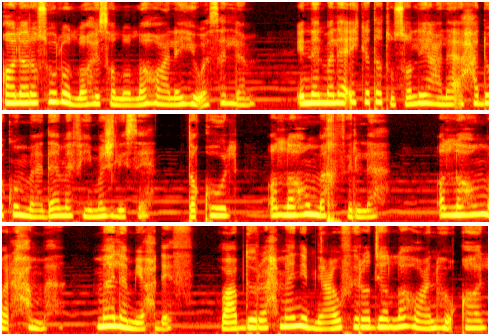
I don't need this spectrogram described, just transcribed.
قال رسول الله صلى الله عليه وسلم إن الملائكة تصلي على أحدكم ما دام في مجلسه. تقول اللهم اغفر له اللهم ارحمه ما لم يحدث. وعبد الرحمن بن عوف رضي الله عنه قال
